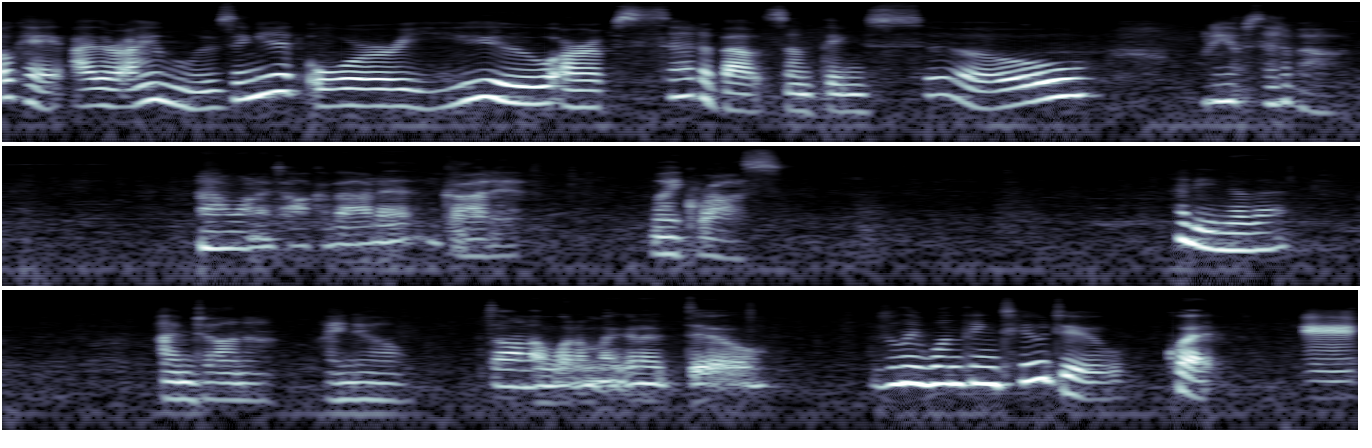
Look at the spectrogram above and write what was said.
Okay, either I am losing it or you are upset about something. So, what are you upset about? I don't want to talk about it. Got it. Mike Ross. How do you know that? I'm Donna. I know. Donna, what am I gonna do? There's only one thing to do. Quit. Eh.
